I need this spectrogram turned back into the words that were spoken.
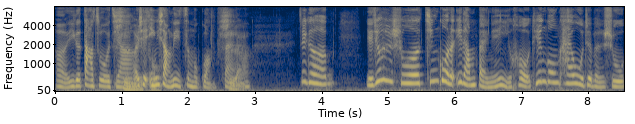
呃一个大作家，而且影响力这么广泛。是啊，这个。也就是说，经过了一两百年以后，《天工开物》这本书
